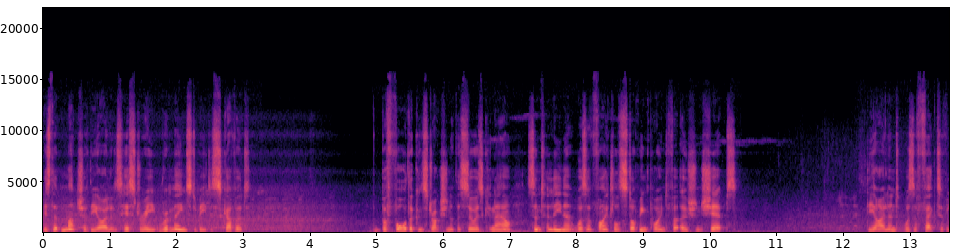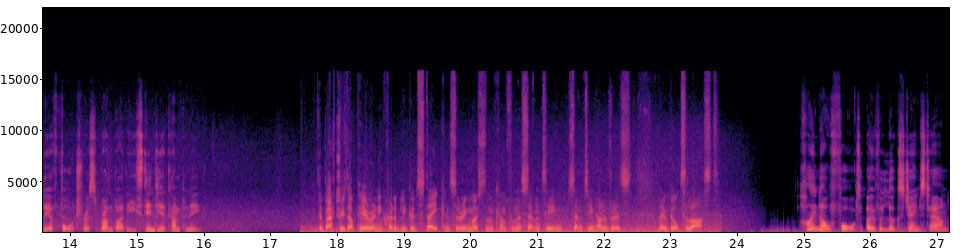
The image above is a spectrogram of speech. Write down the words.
is that much of the island's history remains to be discovered. Before the construction of the Suez Canal, St Helena was a vital stopping point for ocean ships. The island was effectively a fortress run by the East India Company. The batteries up here are in incredibly good state considering most of them come from the 17, 1700s. They were built to last. High Knoll Fort overlooks Jamestown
